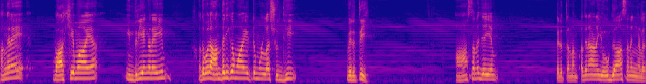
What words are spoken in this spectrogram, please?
അങ്ങനെ ബാഹ്യമായ ഇന്ദ്രിയങ്ങളെയും അതുപോലെ ആന്തരികമായിട്ടുമുള്ള ശുദ്ധി വരുത്തി ആസനജയം വരുത്തണം. അതിനാണ് യോഗാസനങ്ങൾ.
